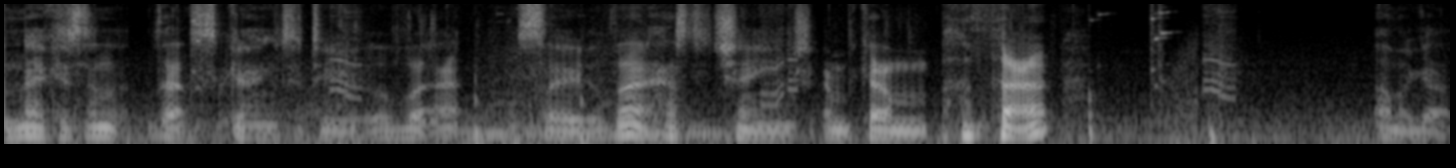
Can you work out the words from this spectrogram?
Because then that's going to do that. So that has to change and become that. Oh my god.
